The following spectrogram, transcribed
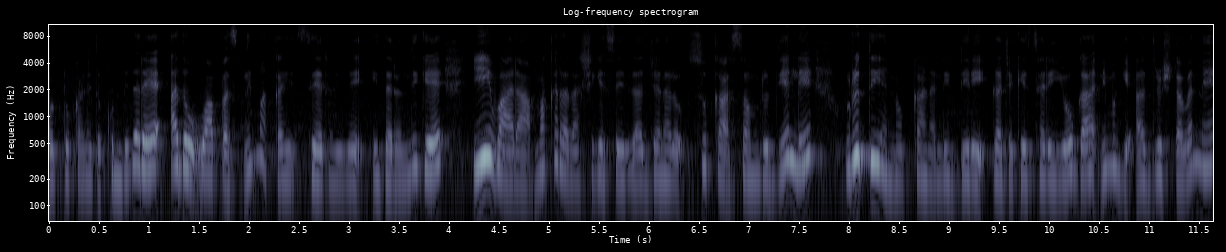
ಕೊಟ್ಟು ಕಳೆದುಕೊಂಡಿದ್ದರೆ ಅದು ವಾಪಸ್ ನಿಮ್ಮ ಕೈ ಸೇರಲಿದೆ. ಇದರೊಂದಿಗೆ ಈ ವಾರ ಮಕರ ರಾಶಿಗೆ ಸೇರಿದ ಜನರು ಸುಖ ಸಮೃದ್ಧಿಯಲ್ಲಿ ವೃದ್ಧಿಯನ್ನು ಕಾಣಲಿದ್ದೀರಿ. ಗಜಕೇಸರಿ ಯೋಗ ನಿಮಗೆ ಅದೃಷ್ಟವನ್ನೇ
